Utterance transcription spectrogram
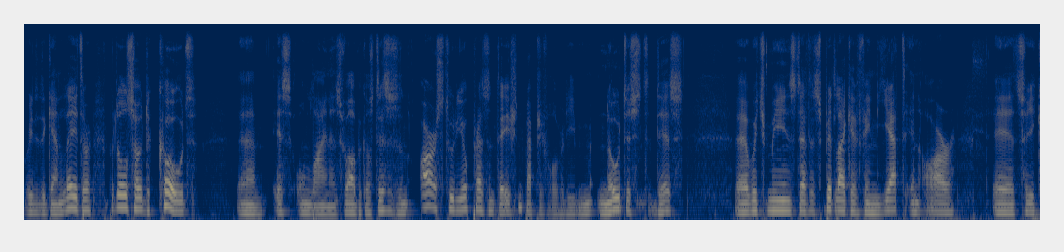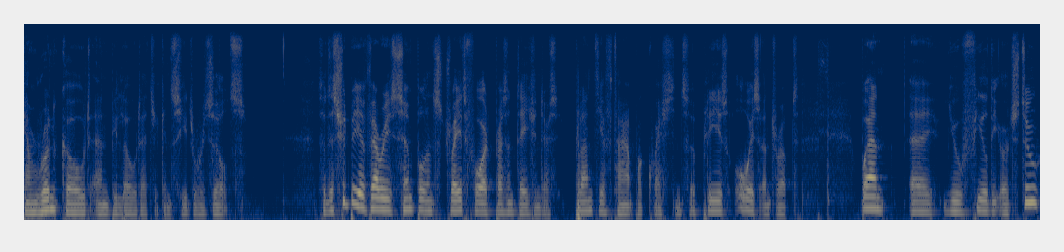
read it again later, but also the code um, is online as well because this is an RStudio presentation. Perhaps you've already noticed this uh, which means that it's a bit like a vignette in R. Uh, so you can run code and below that you can see the results. So this should be a very simple and straightforward presentation. There's plenty of time for questions, so please always interrupt when uh, you feel the urge to.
